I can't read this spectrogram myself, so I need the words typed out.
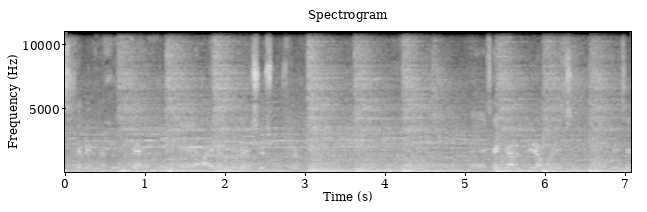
siz de benimle birlikte ee, aynı gururu yaşıyorsunuzdur. Ee, tekrar bir abone için hepinize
